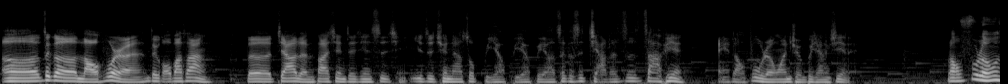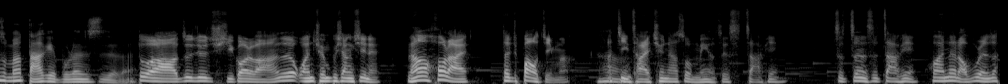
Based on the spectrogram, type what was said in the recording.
呃，这个老妇人，这个欧巴桑的家人发现这件事情，一直劝他说：不要，不要，不要，这个是假的，这是诈骗。哎、老妇人完全不相信、哎，老妇人为什么要打给不认识的人？对啊，这就奇怪了吧？这完全不相信哎、然后后来他就报警嘛，那、嗯警察也劝他说没有，这是诈骗，这真的是诈骗。后来那老妇人说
